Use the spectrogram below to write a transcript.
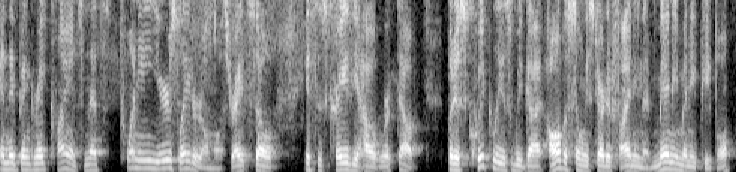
and they've been great clients. And that's 20 years later almost, right? So it's just crazy how it worked out. But as quickly as we got, all of a sudden we started finding that many, many people,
